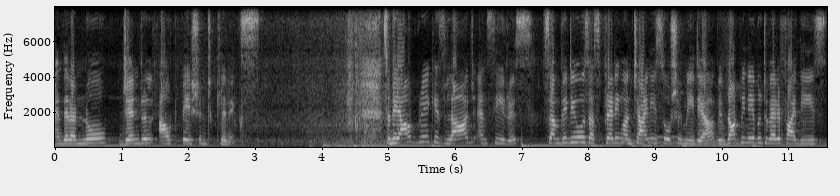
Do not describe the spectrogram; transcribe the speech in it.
and there are no general outpatient clinics. So the outbreak is large and serious. Some videos are spreading on Chinese social media. We've not been able to verify these,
